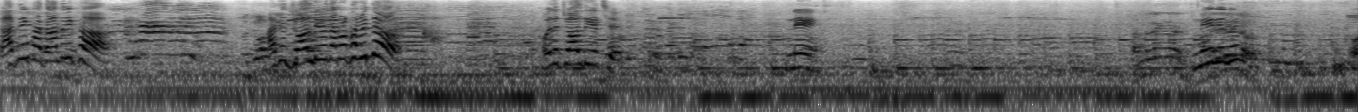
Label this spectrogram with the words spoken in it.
তাড়াতাড়ি খা তাড়াতাড়ি খা। আচ্ছা জল দিলে, তারপর খাবি তো? ওই তো জল দিয়েছে। নে। নে নে নে। ও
